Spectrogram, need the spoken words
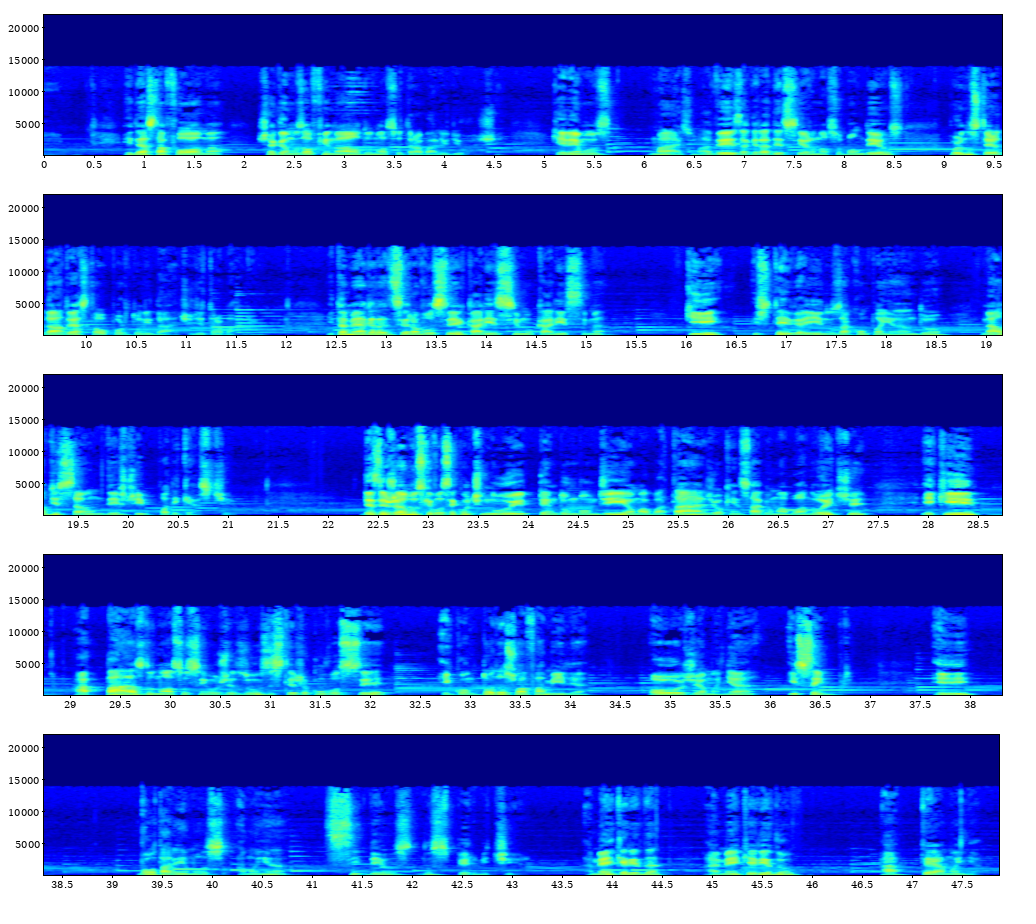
E desta forma, chegamos ao final do nosso trabalho de hoje. Queremos mais uma vez agradecer ao nosso bom Deus por nos ter dado esta oportunidade de trabalho. E também agradecer a você, caríssimo, caríssima, que esteve aí nos acompanhando na audição deste podcast. Desejamos que você continue tendo um bom dia, uma boa tarde ou quem sabe uma boa noite e que a paz do nosso Senhor Jesus esteja com você e com toda a sua família, hoje, amanhã e sempre. E voltaremos amanhã, se Deus nos permitir. Amém, querida? Amém, querido? Até amanhã.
